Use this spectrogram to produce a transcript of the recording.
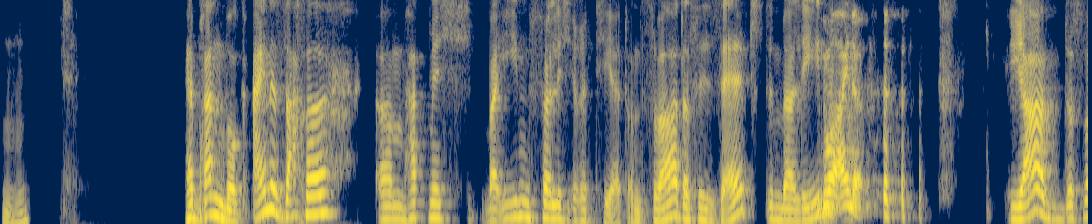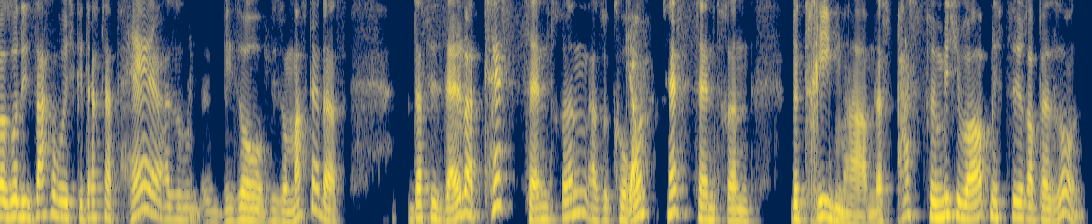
Mhm. Herr Brandenburg, eine Sache ähm, hat mich bei Ihnen völlig irritiert. Und zwar, dass Sie selbst in Berlin. Nur eine. Ja, das war so die Sache, wo ich gedacht habe, hä, also wieso, wieso macht er das? Dass sie selber Testzentren, also Corona-Testzentren betrieben haben. Das passt für mich überhaupt nicht zu ihrer Person.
